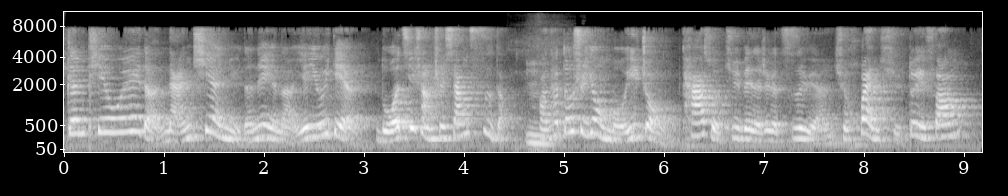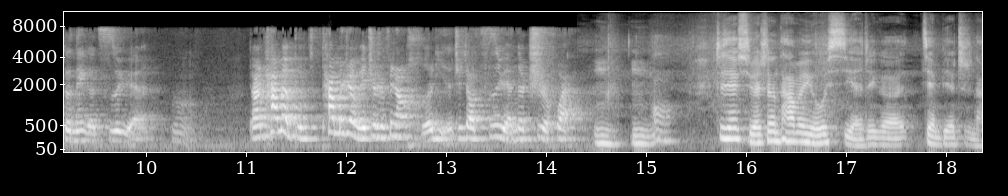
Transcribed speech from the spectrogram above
跟 PUA 的男骗女的那个呢，也有一点逻辑上是相似的啊，他都是用某一种他所具备的这个资源去换取对方。的那个资源，嗯，当然他们不，他们认为这是非常合理的，这叫资源的置换。嗯嗯。哦，这些学生他们有写这个鉴别指南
